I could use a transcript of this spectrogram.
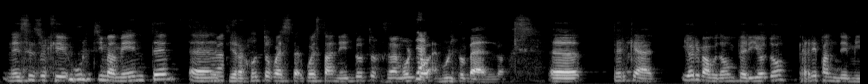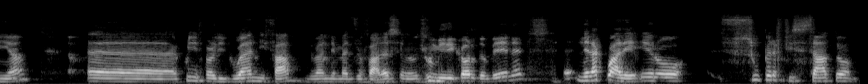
nel senso che ultimamente eh, ti racconto questo aneddoto che è molto, è molto bello, eh, perché io arrivavo da un periodo pre-pandemia, eh, quindi parlo di due anni fa, due anni e mezzo fa, adesso non, non mi ricordo bene, eh, nella quale ero super fissato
